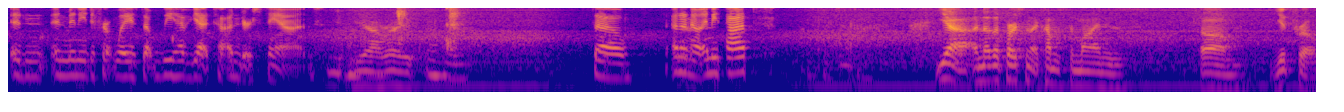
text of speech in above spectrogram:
in in many different ways that we have yet to understand Yeah. Right. So i don't know any thoughts Yeah. Another person that comes to mind is um, Yithro,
